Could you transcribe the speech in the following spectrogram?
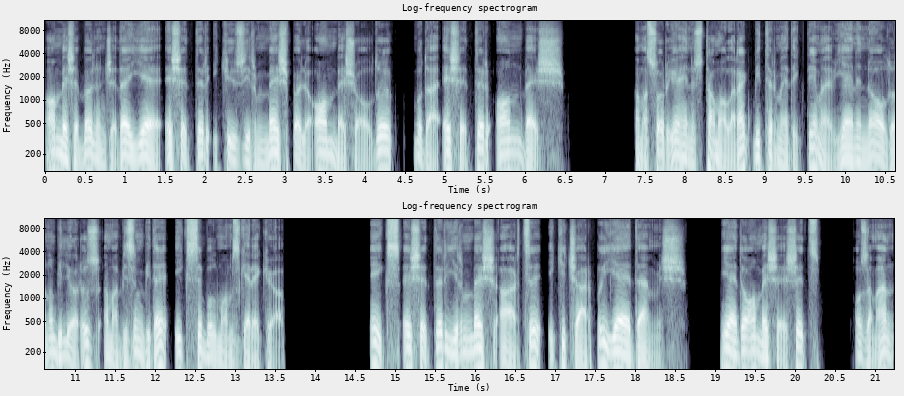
15'e bölünce de y eşittir 225 bölü 15 oldu. Bu da eşittir 15. Ama soruyu henüz tam olarak bitirmedik değil mi? y'nin ne olduğunu biliyoruz ama bizim bir de x'i bulmamız gerekiyor. X eşittir 25 artı 2 çarpı y denmiş. y de 15'e eşit. O zaman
